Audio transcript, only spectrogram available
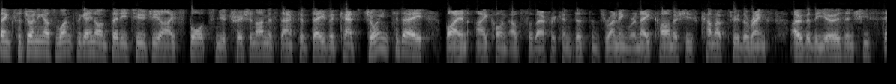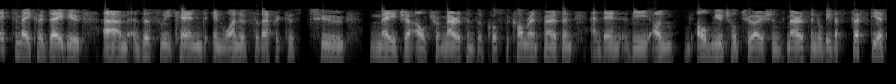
Thanks for joining us once again on 32GI Sports Nutrition. I'm Mr. Active David Katz, joined today by an icon of South African distance running, René Kalmer. She's come up through the ranks over the years and she's set to make her debut um, this weekend in one of South Africa's two major ultra marathons, of course, the Comrades Marathon, and then the Old Mutual Two Oceans Marathon will be the 50th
